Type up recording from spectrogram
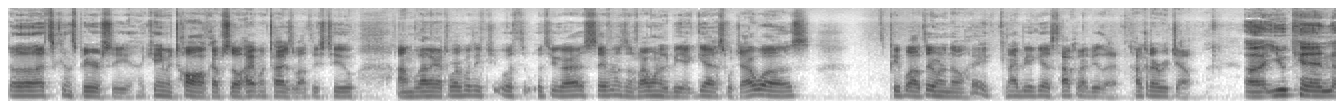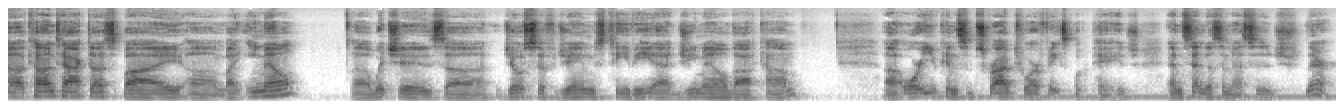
uh, that's a conspiracy. I can't even talk. I'm so hypnotized about these two. I'm glad I got to work with each, with with you guys. Say for instance, if I wanted to be a guest, which I was, people out there want to know, hey, can I be a guest? How can I do that? How can I reach out? Uh, you can uh, contact us by um, by email, uh, which is uh, josephjamestv at gmail.com. Uh, or you can subscribe to our Facebook page and send us a message there.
